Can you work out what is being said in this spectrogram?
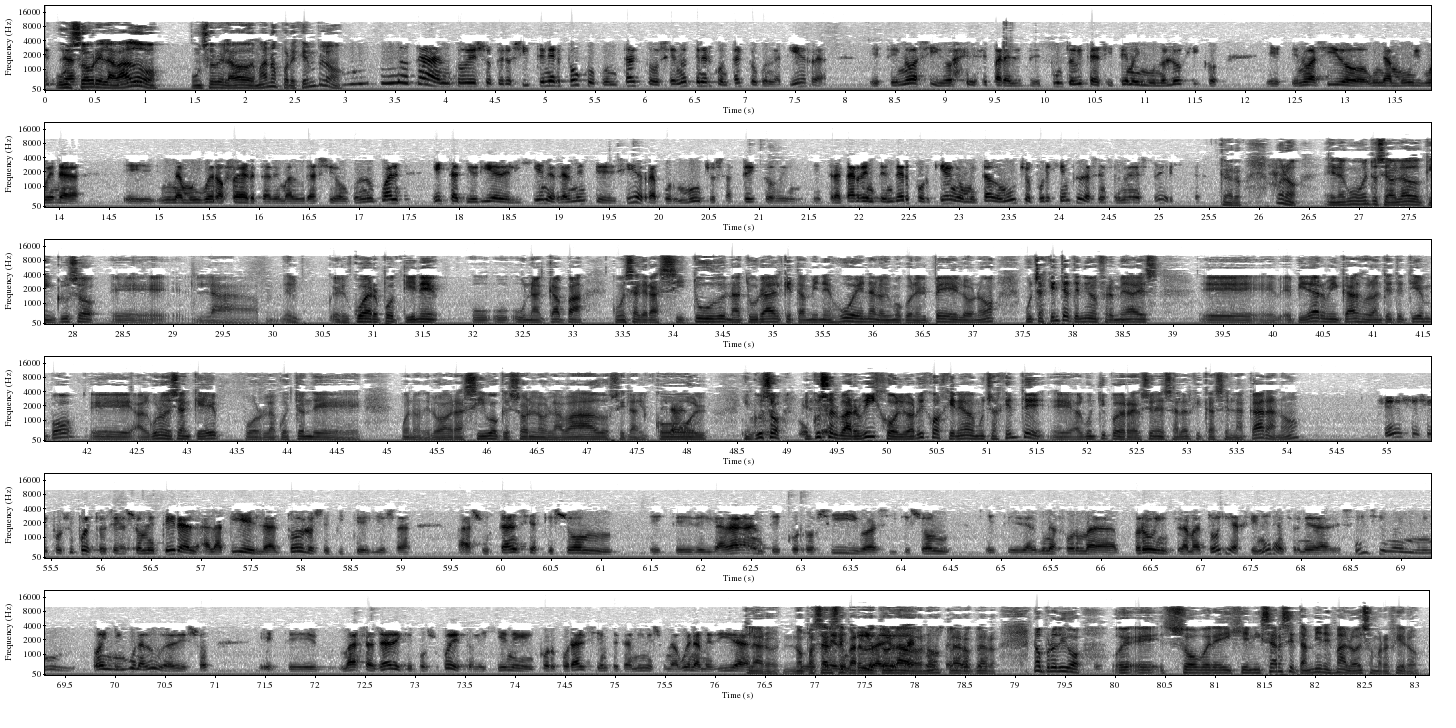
un, sobre lavado? ¿Un sobre lavado de manos, por ejemplo? No tanto eso, pero sí tener poco contacto, o sea, no tener contacto con la tierra. Este, no ha sido, para el, el punto de vista del sistema inmunológico, este, no ha sido una muy buena eh, una muy buena oferta de maduración, con lo cual esta teoría de la higiene realmente cierra por muchos aspectos de, tratar de entender por qué han aumentado mucho, por ejemplo, las enfermedades alérgicas. Claro. Bueno, en algún momento se ha hablado que incluso eh, la, el, cuerpo tiene una capa como esa grasitud natural que también es buena, lo mismo con el pelo, ¿no? Mucha gente ha tenido enfermedades eh, epidérmicas durante este tiempo. Eh, algunos decían que por la cuestión de bueno de lo agresivo que son los lavados, el alcohol, incluso incluso el barbijo. El barbijo ha generado en mucha gente eh, algún tipo de reacciones alérgicas en la cara, ¿no? Sí, sí, sí, por supuesto. O sea, someter a, la piel, a todos los epitelios, a, a sustancias que son este, delgadantes, corrosivas y que son este, de alguna forma proinflamatoria genera enfermedades. Sí, sí, no hay, ningún, no hay ninguna duda de eso. Este, más allá de que, por supuesto, la higiene corporal siempre también es una buena medida. Claro, no pasarse para el otro lado, ¿no? claro, claro. No, pero digo, eh, eh, sobre higienizarse también es malo, a eso me refiero.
